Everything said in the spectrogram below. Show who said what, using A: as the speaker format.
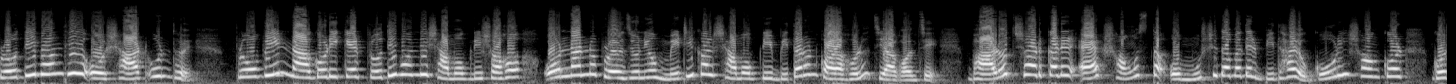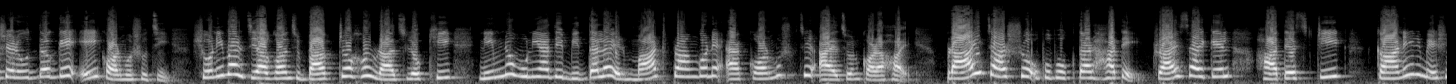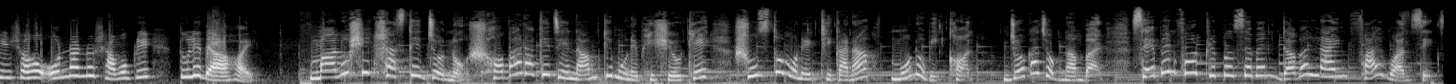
A: প্রতিবন্ধী ও ষাট ঊর্ধ্বে প্রবীণ নাগরিকের প্রতিবন্ধী সামগ্রী সহ অন্যান্য প্রয়োজনীয় মেডিকেল সামগ্রী বিতরণ করা হলো জিয়াগঞ্জে। ভারত সরকারের এক সংস্থা ও মুর্শিদাবাদের বিধায়ক গৌরী শঙ্কর ঘোষের উদ্যোগে এই কর্মসূচি। শনিবার জিয়াগঞ্জ বাগডহর রাজলক্ষ্মী নিম্ন বুনিয়াদী বিদ্যালয়ের মাঠ প্রাঙ্গণে এক কর্মসূচির আয়োজন করা হয়। প্রায় চারশো উপভোক্তার হাতে ট্রাইসাইকেল, হাতে স্টিক কানের মেশিন সহ অন্যান্য সামগ্রী তুলে দেওয়া হয়।
B: মানসিক স্বাস্থ্যের জন্য সবার আগে যে নামটি মনে ভেসে ওঠে সুস্থ মনের ঠিকানা মনোবীক্ষণ। যোগাযোগ number seven four triple seven double nine five one six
